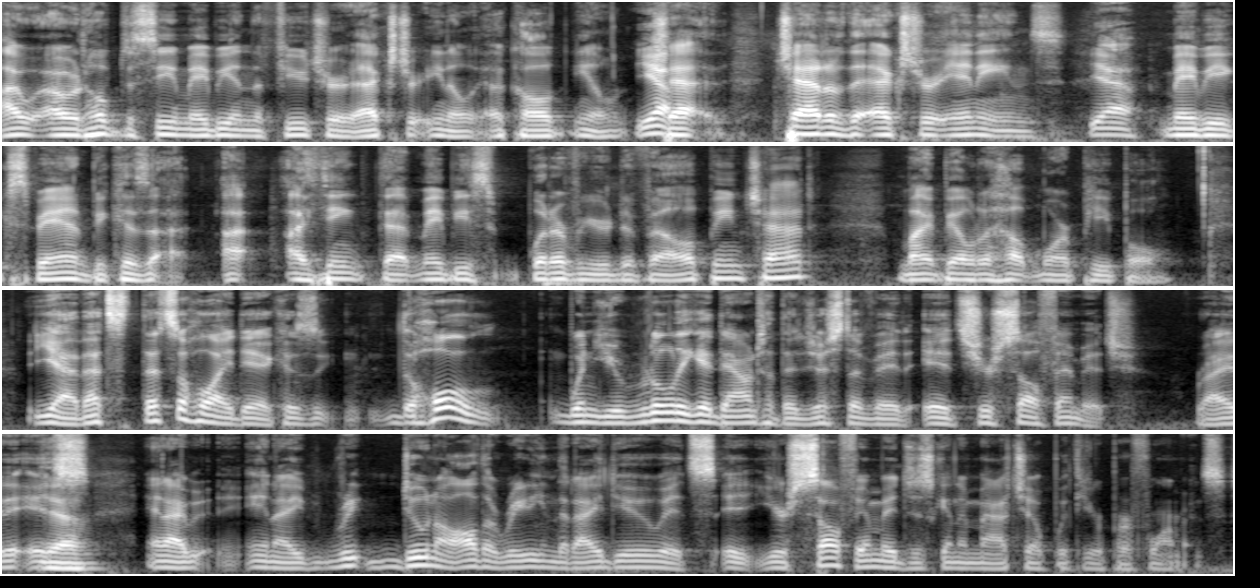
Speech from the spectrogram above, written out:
I, I would hope to see maybe in the future extra you know a called you know Yeah. chat chat of the extra innings Yeah. maybe expand because I, I I think that maybe whatever you're developing Chad might be able to help more people Yeah, that's that's the whole idea because the whole when you really get down to the gist of it, it's your self image, right? It's Yeah. and I and I re, doing all the reading that I do, it's it, your self image is going to match up with your performance.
